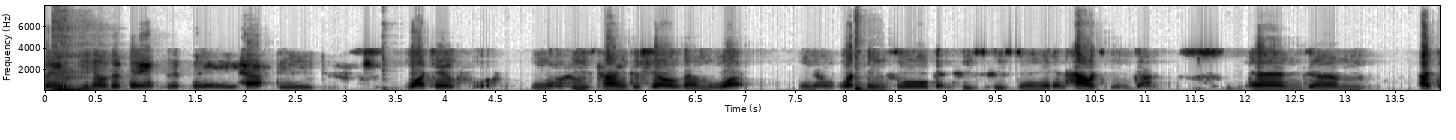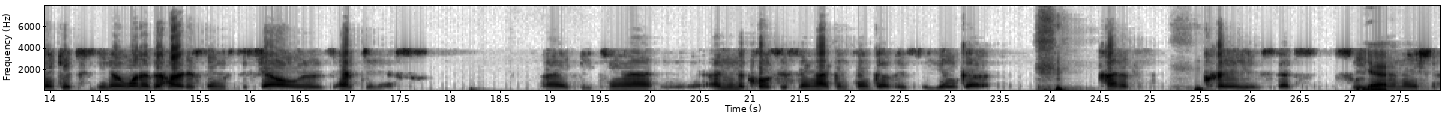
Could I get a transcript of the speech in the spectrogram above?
they, you know, that they that they have to watch out for. You know, who's trying to sell them what? You know, what's being sold and who's who's doing it and how it's being done. And um, I think it's you know one of the hardest things to sell is emptiness. Like you can't I mean, the closest thing I can think of is the yoga kind of craze that's sweeping yeah. the nation.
